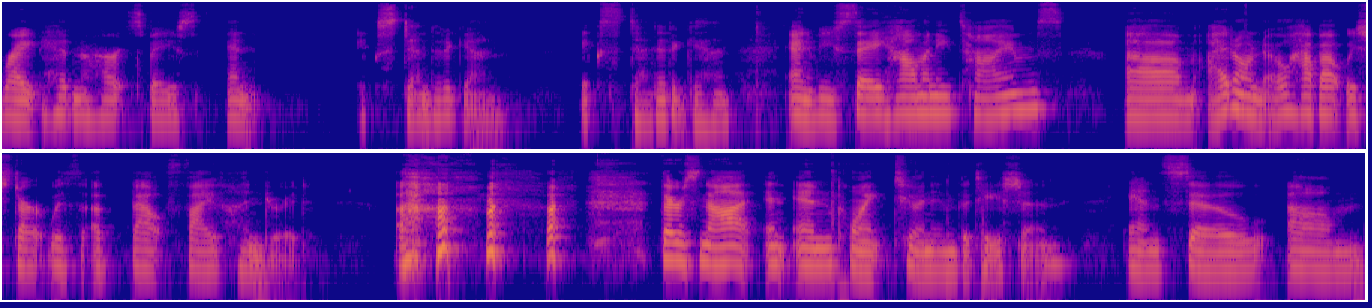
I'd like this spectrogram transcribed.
right head and heart space and extend it again. Extend it again. And if you say how many times, um, I don't know. How about we start with about 500? there's not an end point to an invitation. And so um,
